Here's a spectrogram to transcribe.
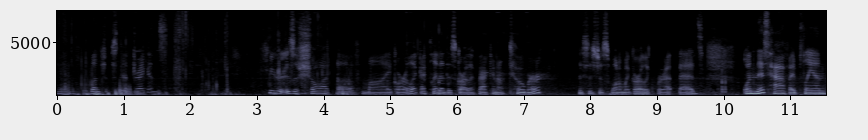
And a whole bunch of snapdragons. Here is a shot of my garlic. I planted this garlic back in October. This is just one of my garlic barrette beds. On this half, I plan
